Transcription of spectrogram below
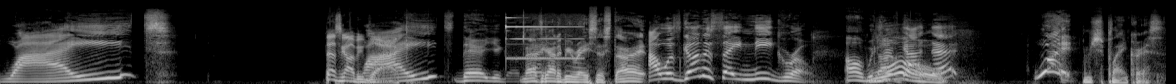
White. That's got to be black. White. There you go. That's got to be racist. All right. I was gonna say Negro. Oh, Would you have gotten that? What? I'm just playing Chris.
